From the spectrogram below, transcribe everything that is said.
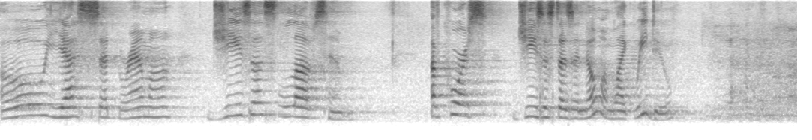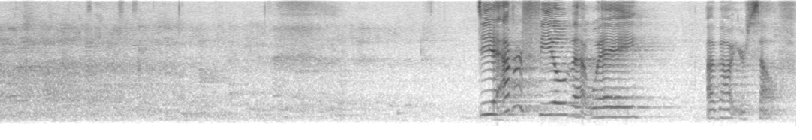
Oh, yes, said Grandma. Jesus loves him. Of course, Jesus doesn't know him like we do. do you ever feel that way about yourself?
